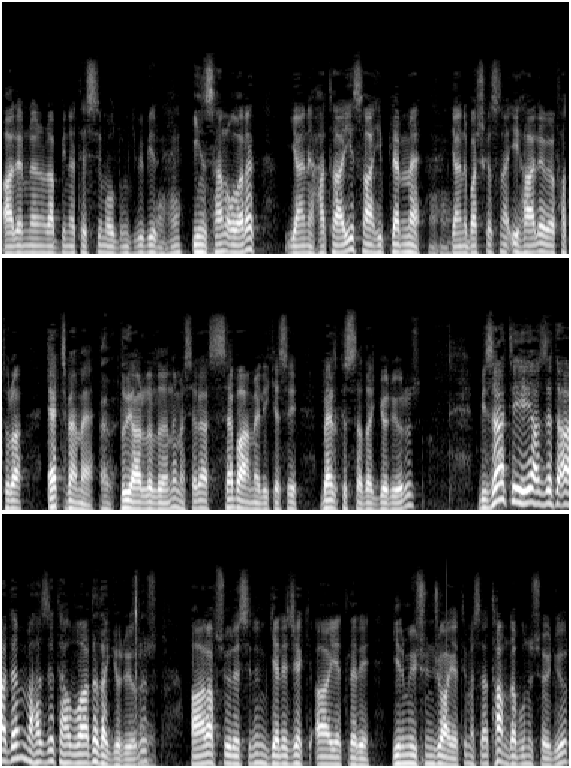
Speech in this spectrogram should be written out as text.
alemlerin Rabbine teslim oldum gibi bir Hı hı. insan olarak yani hatayı sahiplenme yani başkasına ihale ve fatura etmeme Evet. duyarlılığını mesela Seba Melikesi Belkıs'ta görüyoruz. Bizatihi Hazreti Adem ve Hazreti Havva'da da görüyoruz. Araf suresinin gelecek ayetleri 23. ayeti mesela tam da bunu söylüyor.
